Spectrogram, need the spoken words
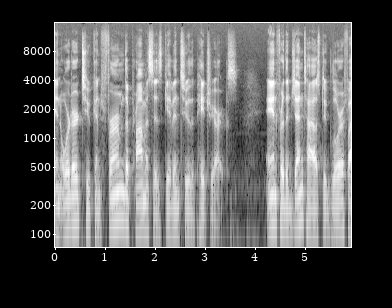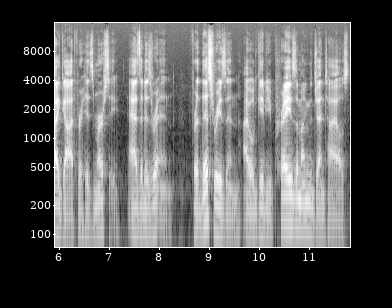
in order to confirm the promises given to the patriarchs, and for the Gentiles to glorify God for his mercy, as it is written, For this reason I will give you praise among the Gentiles,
